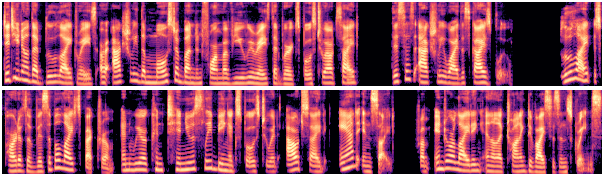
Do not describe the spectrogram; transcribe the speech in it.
Did you know that blue light rays are actually the most abundant form of UV rays that we're exposed to outside? This is actually why the sky is blue. Blue light is part of the visible light spectrum, and we are continuously being exposed to it outside and inside from indoor lighting and electronic devices and screens.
